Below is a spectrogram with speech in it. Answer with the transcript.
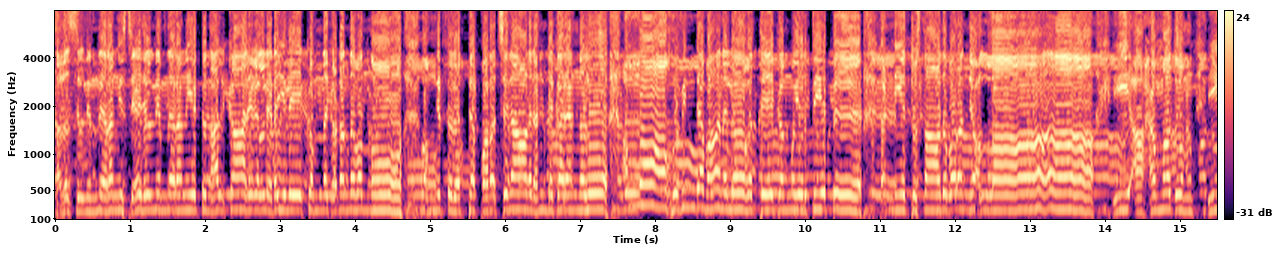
സദസ്സിൽ നിന്ന് ഇറങ്ങി സ്റ്റേജിൽ നിന്ന് ഇറങ്ങിയിട്ട് നാൽക്കാലികളുടെ ഇടയിലേക്ക് ഒന്ന് കടന്നു വന്നു. വന്നിട്ട് ഒറ്റ പറച്ചിലാണ് രണ്ട് കരങ്ങൾ. അള്ളാഹുവിന്റെ വാനലോകത്തേക്ക് അങ്ങ് ഉയർത്തിയിട്ട് കണ്ണിയത്ത് ഉസ്താദ് പറഞ്ഞു അല്ലാ ഈ അഹമ്മദും ഈ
